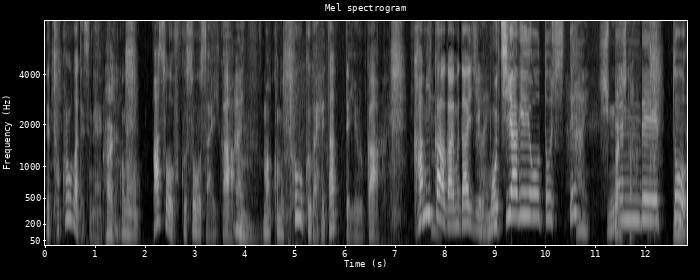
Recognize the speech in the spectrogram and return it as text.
でところがですね、はい、この麻生副総裁が、はい、まあ、このトークが下手っていうか上川外務大臣を持ち上げようとして、年齢と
